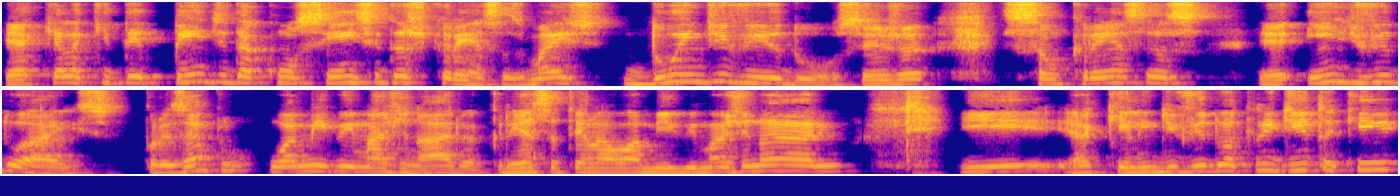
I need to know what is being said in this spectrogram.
é aquela que depende da consciência e das crenças, mas do indivíduo, ou seja, são crenças é, individuais. Por exemplo, o amigo imaginário. A criança tem lá um amigo imaginário e aquele indivíduo acredita que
